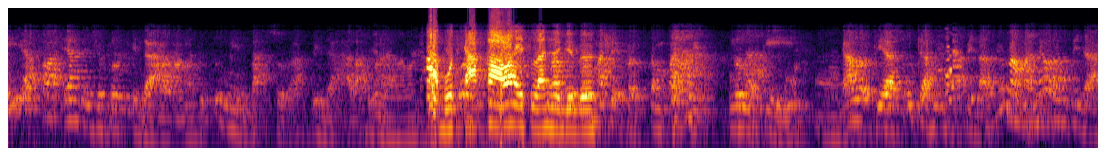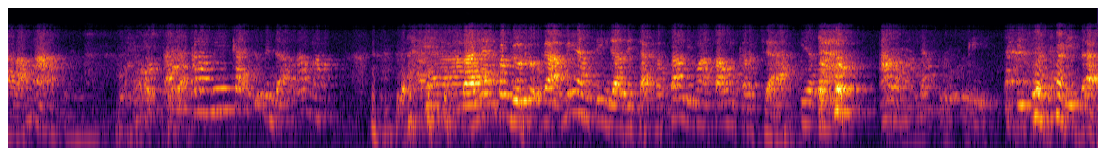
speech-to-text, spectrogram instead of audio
iya Pak, yang disebut pindah alamat itu minta surat pindah alamat. Kabut kakak lah istilahnya Tapi gitu. itu masih bertempat di Nuki. Kalau dia sudah minta pindah, itu namanya orang pindah alamat. Oh, saya pernah minta itu pindah alamat. Banyak penduduk kami yang tinggal di Jakarta lima tahun kerja, ya alamatnya Nuki. Itu pindah.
